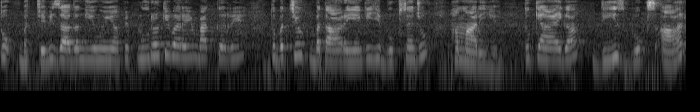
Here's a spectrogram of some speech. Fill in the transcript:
तो बच्चे भी ज़्यादा दिए हुए हैं यहाँ पे। प्लूरल के बारे में बात कर रहे हैं तो बच्चे बता रहे हैं कि ये बुक्स हैं जो हमारी हैं। तो क्या आएगा? दीज बुक्स आर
